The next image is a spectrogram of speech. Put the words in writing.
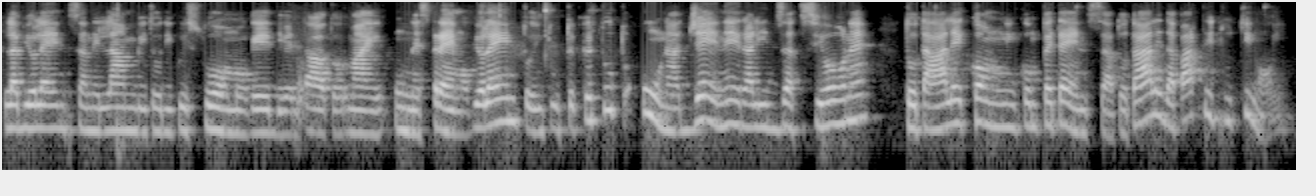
la violenza nell'ambito di quest'uomo che è diventato ormai un estremo violento in tutto e per tutto, una generalizzazione totale con un'incompetenza totale da parte di tutti noi.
